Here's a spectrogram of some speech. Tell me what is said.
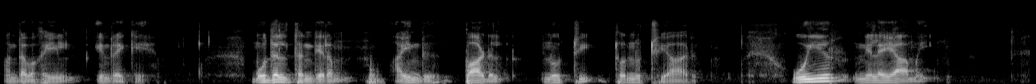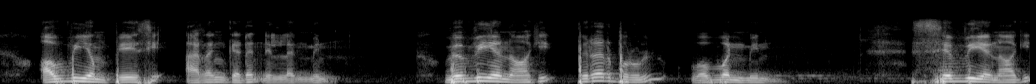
அந்த வகையில் இன்றைக்கு முதல் தந்திரம் ஐந்து பாடல் நூற்றி தொன்னூற்றி ஆறு. உயிர் நிலையாமை. அவ்வியம் பேசி அரங்கட நில்லன்மின். வெவ்வியனாகி பிறர் பொருள் ஒவ்வொன்மின் செவ்வியனாகி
